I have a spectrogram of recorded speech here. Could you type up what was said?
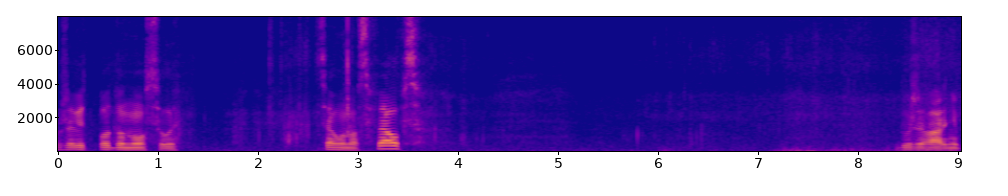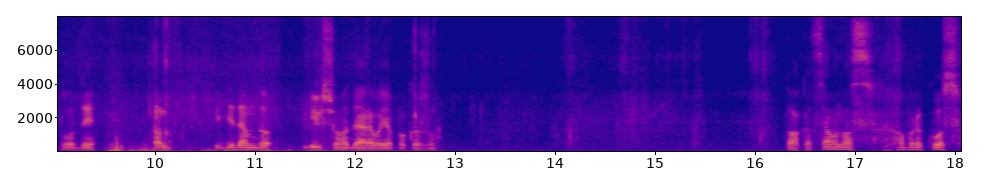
вже відплодоносили. Це у нас Фелпс. Дуже гарні плоди. Там підійдемо до більшого дерева, я покажу. Так, а це у нас абрикос.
